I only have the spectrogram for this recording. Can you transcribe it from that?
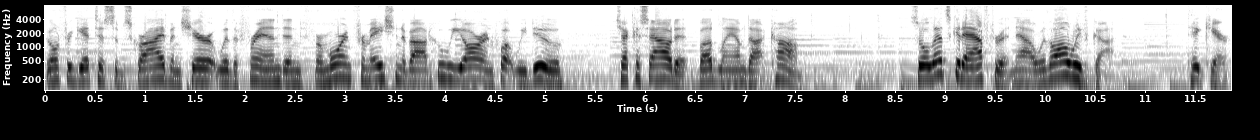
Don't forget to subscribe and share it with a friend. And for more information about who we are and what we do, check us out at budlamb.com. So let's get after it now with all we've got. Take care.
